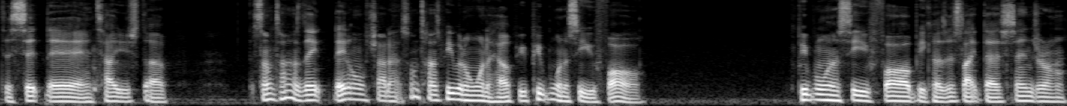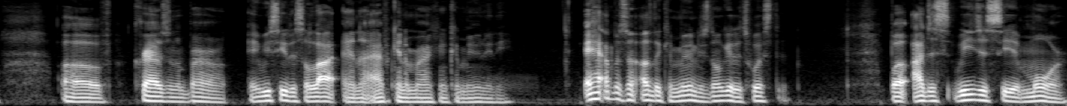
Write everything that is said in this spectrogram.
to sit there and tell you stuff? Sometimes they, they don't try to, sometimes people don't want to help you. People want to see you fall. People want to see you fall because it's like that syndrome of crabs in a barrel. And we see this a lot in the African American community. It happens in other communities. Don't get it twisted. But I just we just see it more.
